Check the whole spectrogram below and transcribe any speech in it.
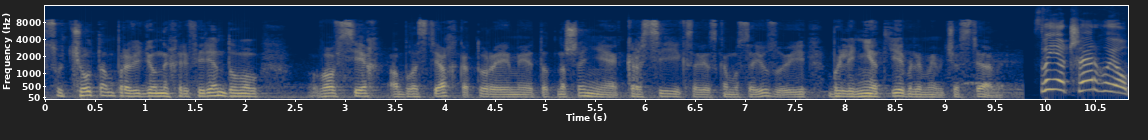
с учетом проведенных референдумов во всех областях, которые имеют отношение к России, к Советскому Союзу и были неотъемлемыми частями. Своєю чергою,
